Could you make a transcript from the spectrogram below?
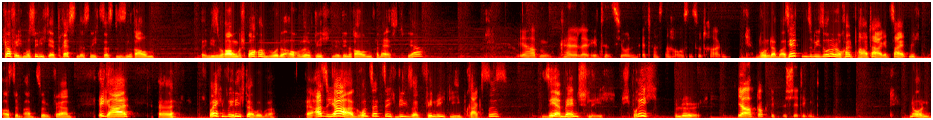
Ich hoffe, ich muss sie nicht erpressen, dass nichts aus diesem Raum, in diesem Raum gesprochen wurde, auch wirklich den Raum verlässt. Ja? Wir haben keinerlei Intention, etwas nach außen zu tragen. Wunderbar. Sie hätten sowieso nur noch ein paar Tage Zeit, mich aus dem Amt zu entfernen. Egal. Äh, sprechen wir nicht darüber. Äh, also ja, grundsätzlich, wie gesagt, finde ich die Praxis sehr menschlich. Sprich, blöd. Ja, Doc nickt bestätigend. Nun,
